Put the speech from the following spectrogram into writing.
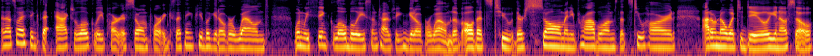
and that's why I think the act locally part is so important because I think people get overwhelmed when we think globally. Sometimes we can get overwhelmed of, oh, that's too, there's so many problems, that's too hard. I don't know what to do, you know, so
